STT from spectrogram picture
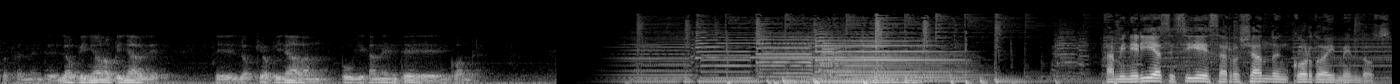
Totalmente. La opinión opinable, eh, los que opinaban públicamente eh, en contra. La minería se sigue desarrollando en Córdoba y Mendoza,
